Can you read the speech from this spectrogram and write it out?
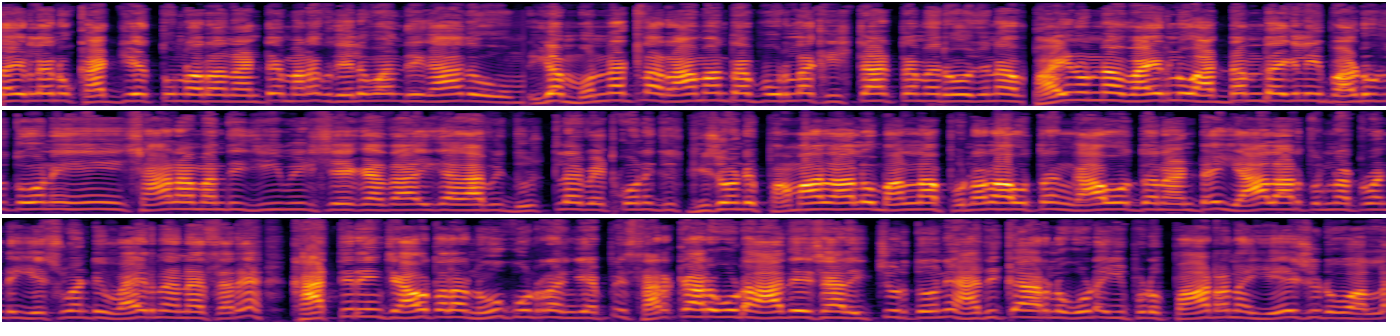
వైర్లను కట్ చేస్తున్నారని అంటే మనకు తెలియంది కాదు. ఇక మొన్నట్ల రామంతపూర్లో కిష్టాష్టమి రోజున పైనున్న వైర్లు అడ్డం తగిలి పడురుతోని చాలా మంది జీవిడిచే కదా. ఇక అవి దృష్టిలో పెట్టుకొని గి- గిసోంటి ప్రమాదాలు మళ్ళా పునరావృతం కావద్దని అంటే యాలాడుతున్నటువంటి ఎటువంటి వైర్నైనా సరే కత్తిరించి అవతల నూకుంటారని చెప్పి సర్కారు కూడా ఆదేశాలు ఇచ్చుడుతోని అధికారులు కూడా ఇప్పుడు పాటన యేసుడు వల్ల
